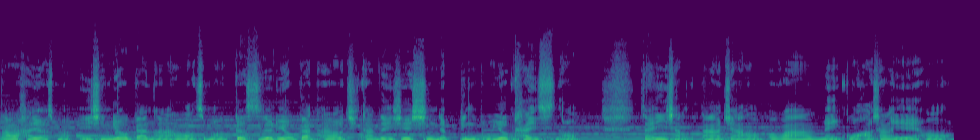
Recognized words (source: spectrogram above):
然后还有什么 A 型流感啊，哈，什么各式的流感，还有其他的一些新的病毒又开始哦，在影响大家哈，包括美国好像也吼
